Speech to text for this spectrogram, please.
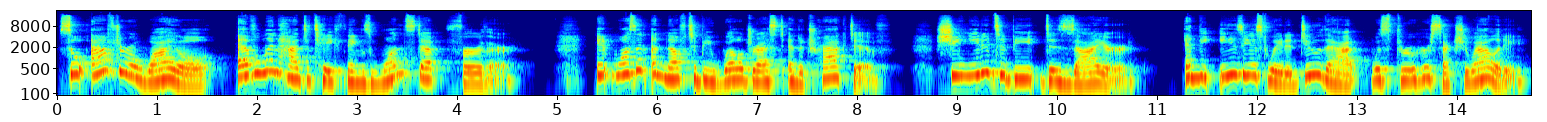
So after a while, Evelyn had to take things one step further. It wasn't enough to be well dressed and attractive. She needed to be desired. And the easiest way to do that was through her sexuality.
